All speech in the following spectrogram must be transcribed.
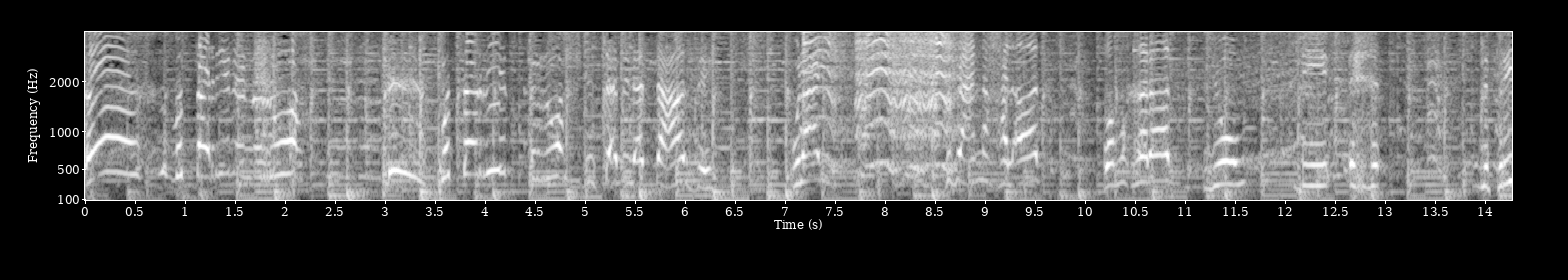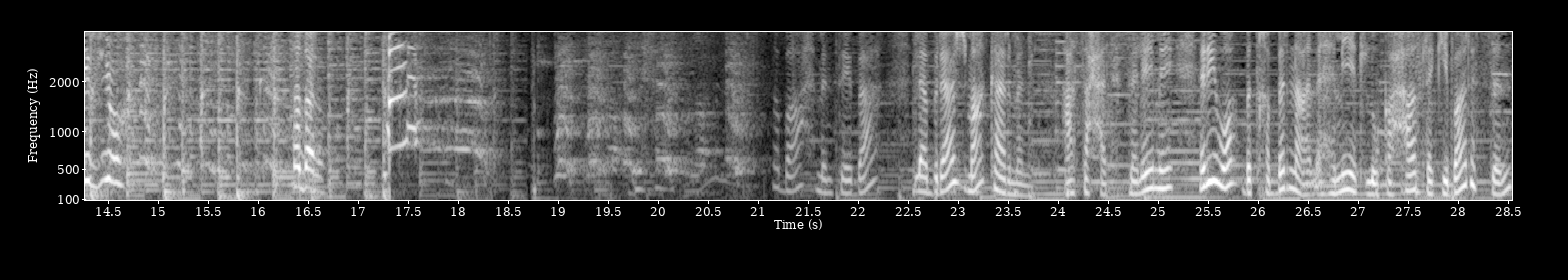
آه، مضطرين انه نروح. مضطرين نروح نستقبل التعازي ونعرف شو في عنا حلقات وفقرات اليوم ب ال preview تفضلوا. منتابع الأبراج مع كارمن. على صحة السلامة ريوا بتخبرنا عن أهمية اللقاحات لكبار السن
